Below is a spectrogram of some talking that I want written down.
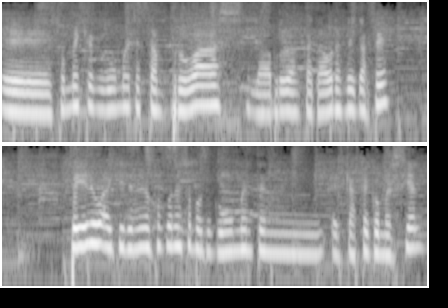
Eh, son mezclas que comúnmente están probadas, la aprueban catadores de café. Pero hay que tener ojo con eso porque comúnmente en el café comercial,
